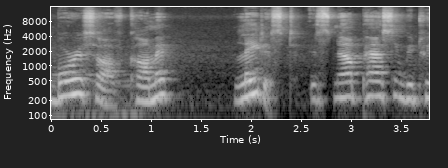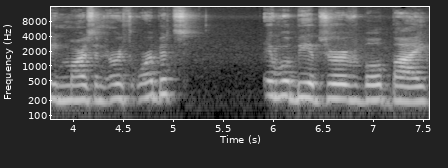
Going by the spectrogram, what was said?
Borisov comet, latest. It's now passing between Mars and Earth orbits. It will be observable by,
